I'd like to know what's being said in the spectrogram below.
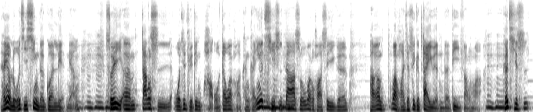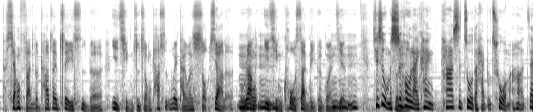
很有逻辑性的关联。那样，所以嗯，当时我就决定，好，我到万华看看，因为其实大家说万华是一个。好像万华就是一个带源的地方嘛。嗯哼。可其实相反的，他在这一次的疫情之中，他是为台湾守下了不让疫情扩散的一个关键。嗯嗯。其实我们事后来看，他是做的还不错嘛，哈，在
